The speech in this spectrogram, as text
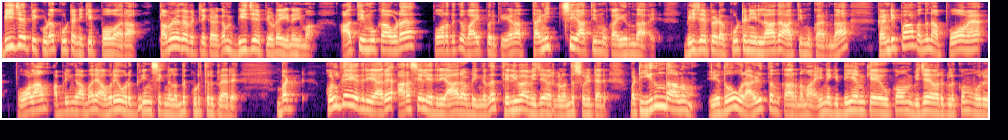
பிஜேபி கூட கூட்டணிக்கு போவாரா? தமிழக வெற்றி கழகம் பிஜேபியோட இணையுமா? அதிமுகவோட போறதுக்கு வாய்ப்பு இருக்கு. ஏன்னா தனிச்சு அதிமுக இருந்தா பிஜேபியோட கூட்டணி இல்லாத அதிமுக இருந்தா கண்டிப்பா வந்து நான் போவேன் போகலாம் அப்படிங்கிற மாதிரி அவரே ஒரு க்ரீன் சிக்னல் வந்து கொடுத்துருக்கிறாரு. பட் கொள்கை எதிரி யாரு? அரசியல் எதிரி யார்? அப்படிங்கிறத தெளிவாக விஜய் அவர்கள் வந்து சொல்லிட்டார். பட் இருந்தாலும் ஏதோ ஒரு அழுத்தம் காரணமாக இன்னைக்கு டிஎம்கேவுக்கும் விஜய் அவர்களுக்கும் ஒரு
